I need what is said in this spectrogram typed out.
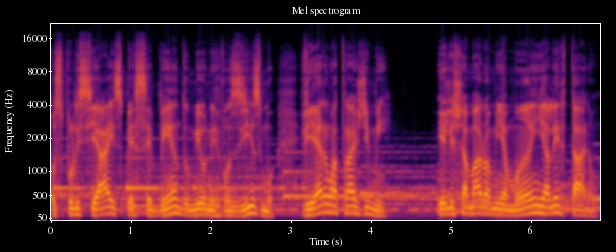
Os policiais, percebendo o meu nervosismo, vieram atrás de mim. Eles chamaram a minha mãe e alertaram.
